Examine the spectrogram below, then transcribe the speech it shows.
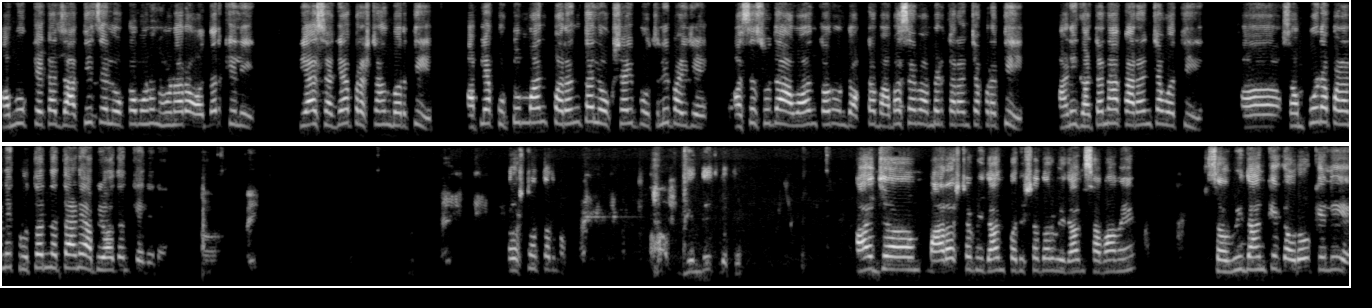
अमुक एका जातीचे लोक म्हणून होणारं ऑनर केली या सगळ्या प्रश्नांवरती आपल्या कुटुंबांपर्यंत लोकशाही पोहोचली पाहिजे असं सुद्धा आवाहन करून डॉक्टर बाबासाहेब आंबेडकरांच्या प्रती आणि घटनाकारांच्या वती संपूर्णपणाने कृतज्ञता आणि अभिवादन केलेलं आहे. प्रश्नोत्तर घेते. आज महाराष्ट्र विधान परिषद और विधानसभा में संविधान के गौरव के लिए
